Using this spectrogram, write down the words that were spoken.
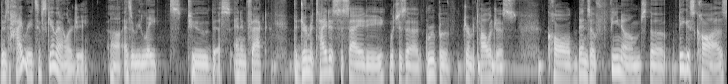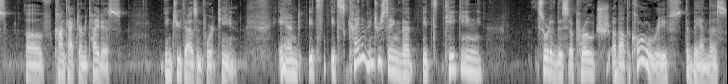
there's high rates of skin allergy uh, as it relates to this. And in fact, the Dermatitis Society, which is a group of dermatologists, called benzophenones the biggest cause of contact dermatitis in 2014. And it's it's kind of interesting that it's taking sort of this approach about the coral reefs to ban this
